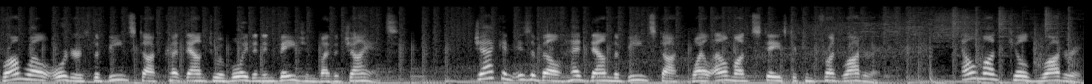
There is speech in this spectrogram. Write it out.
Brahmwell orders the beanstalk cut down to avoid an invasion by the giants. Jack and Isabelle head down the beanstalk, while Elmont stays to confront Roderick. Elmont kills Roderick,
